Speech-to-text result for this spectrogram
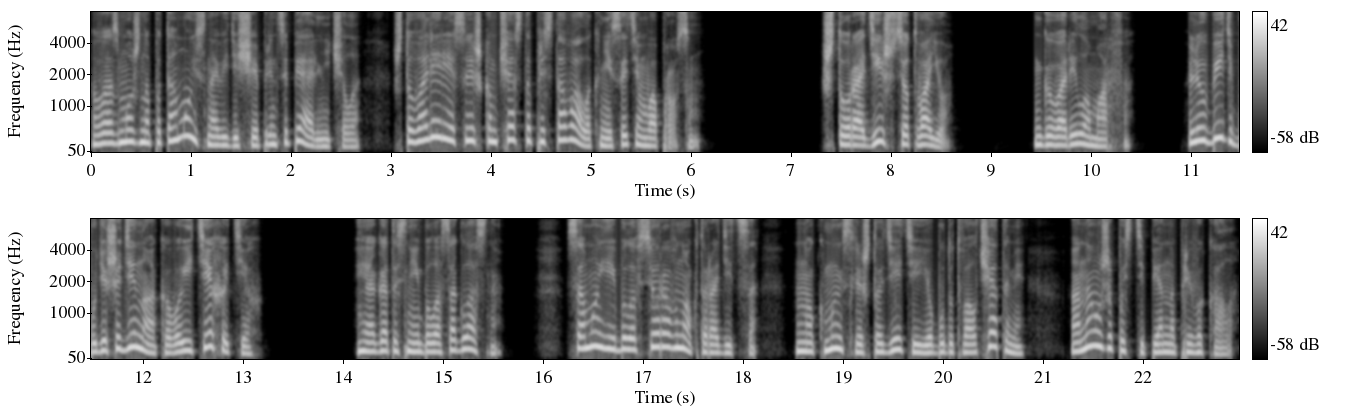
Возможно, потому и сновидящая принципиальничала, что Валерия слишком часто приставала к ней с этим вопросом. «Что родишь, все твое», — говорила Марфа. Любить будешь одинаково и тех, и тех. И Агата с ней была согласна. Самой ей было все равно, кто родится, но к мысли, что дети ее будут волчатами, она уже постепенно привыкала.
